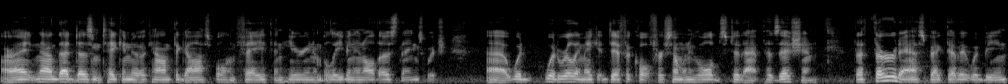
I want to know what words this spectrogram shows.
All right. Now that doesn't take into account the gospel and faith and hearing and believing and all those things, which uh, would would really make it difficult for someone who holds to that position. The third aspect of it would be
